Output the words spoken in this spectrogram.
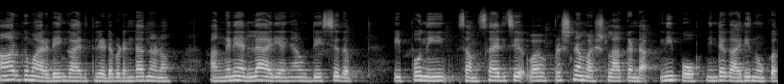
ആർക്കും ആരുടെയും കാര്യത്തിൽ ഇടപെടേണ്ടെന്നാണോ? അങ്ങനെയല്ല ആര്യ ഞാൻ ഉദ്ദേശിച്ചത്. ഇപ്പോൾ നീ സംസാരിച്ച് പ്രശ്നം വഷളാക്കണ്ട. നീ പോ നിന്റെ കാര്യം നോക്ക്.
